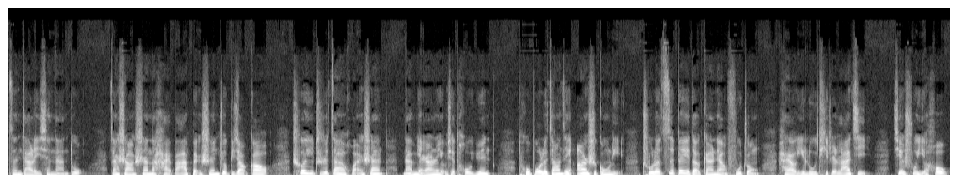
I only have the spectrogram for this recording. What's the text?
增加了一些难度。加上山的海拔本身就比较高，车一直在环山，难免让人有些头晕。徒步了将近二十公里，除了自备的干粮负重，还要一路提着垃圾。结束以后，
